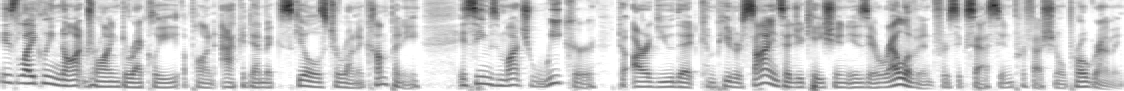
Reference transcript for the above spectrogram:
is likely not drawing directly upon academic skills to run a company, it seems much weaker to argue that computer science education is irrelevant for success in professional programming.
